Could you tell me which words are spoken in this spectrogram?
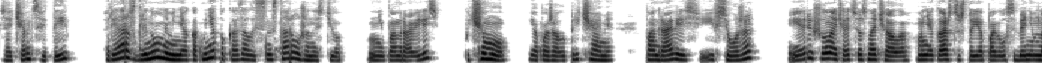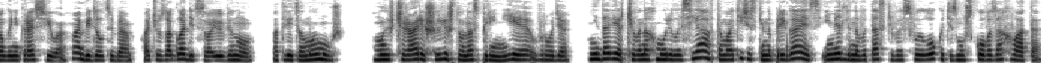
«Зачем цветы?» Риар взглянул на меня, как мне показалось, с настороженностью. «Не понравились?» «Почему?» Я пожала плечами. «Понравились, и все же?» Я решил начать все сначала. Мне кажется, что я повел себя немного некрасиво, обидел тебя. Хочу загладить свою вину», — ответил мой муж. «Мы вчера решили, что у нас перемирие, вроде...» Недоверчиво нахмурилась я, автоматически напрягаясь и медленно вытаскивая свой локоть из мужского захвата.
